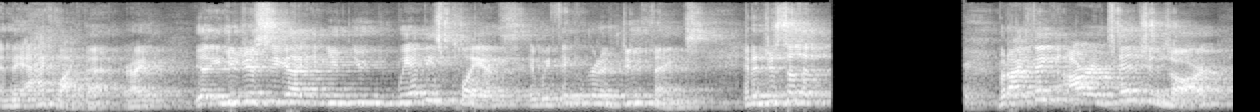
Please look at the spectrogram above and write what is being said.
and they act like that, right? You just see, like, you, you, we have these plans, and we think we're going to do things, and it just doesn't but I think our intentions are,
